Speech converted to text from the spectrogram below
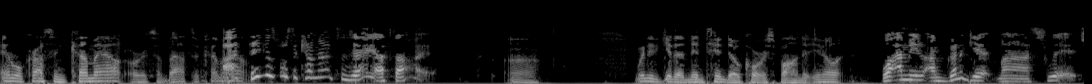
Animal Crossing come out or it's about to come I out? I think it's supposed to come out today. I thought. Uh, we need to get a Nintendo correspondent. You know what? Well, I mean, I'm gonna get my Switch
